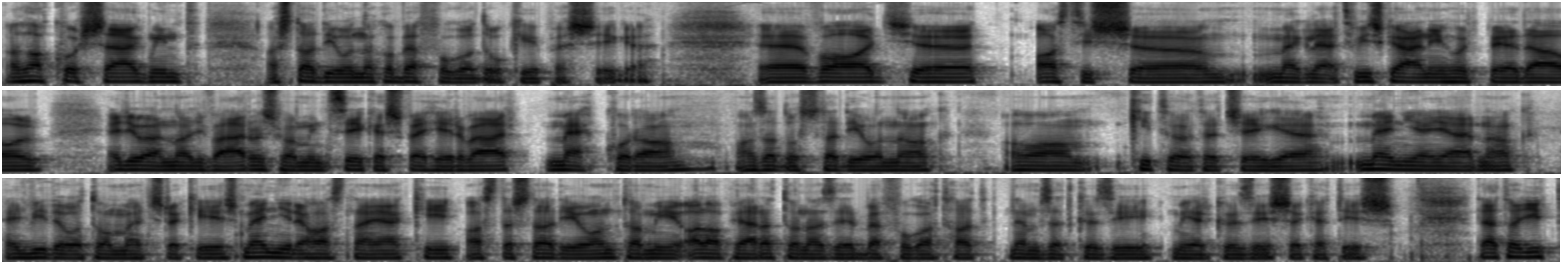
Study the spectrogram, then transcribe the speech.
a lakosság, mint a stadionnak a befogadó képessége. Vagy azt is meg lehet vizsgálni, hogy például egy olyan nagy városban, mint Székesfehérvár, mekkora az adott stadionnak a kitöltöttsége, mennyien járnak egy videóton meccsre ki, és mennyire használják ki azt a stadiont, ami alapjáraton azért befogadhat nemzetközi mérkőzéseket is. Tehát, hogy itt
